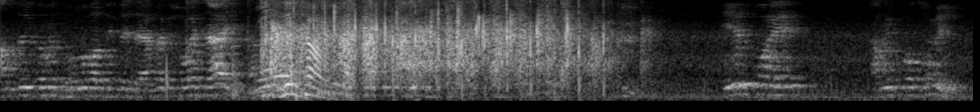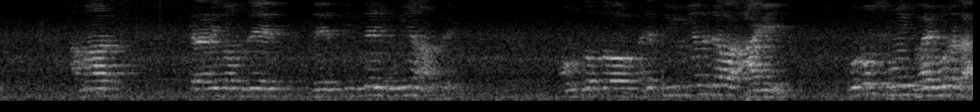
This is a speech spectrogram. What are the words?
আন্তরিকভাবে ধন্যবাদ দিতে চাই। আমরা কি সবাই চাই? এরপরে আমি প্রথমেই আমার কেরানীগঞ্জের যে তিনটে ইউনিয়ন আছে, অন্তত আচ্ছা তিন ইউনিয়নে যাওয়ার আগে কোনো শ্রমিক ভাই বোনেরা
